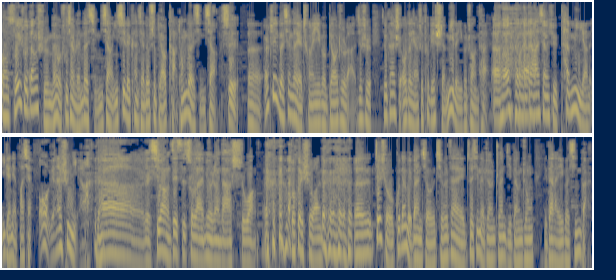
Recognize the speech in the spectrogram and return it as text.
哦，所以说当时没有出现人的形象，一系列看起来都是比较卡通的形象。是，呃，而这个现在也成了一个标志了，就是最开始欧德阳是特别神秘的一个状态，啊后来大家像去探秘一样的，一点点发现，哦，原来是你啊！啊，对，希望这次出来没有让大家失望，不会失望的。呃，这首《孤单北半球》其实在最新的这张专辑当中也带来一个新版。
